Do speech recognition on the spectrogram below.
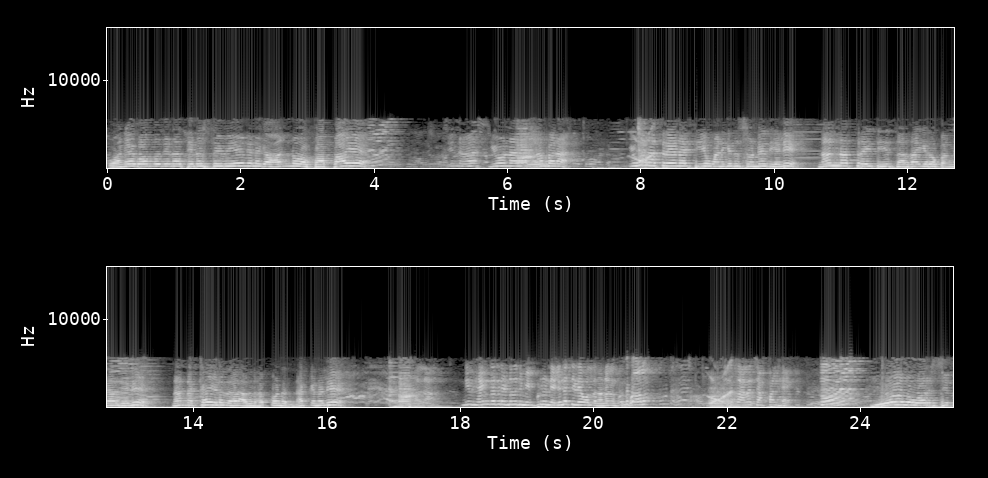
ಕೊನೆಗೊಂದು ದಿನ ತಿನ್ನಿಸ್ತೀವಿ ನಿನಗ ಹಣ್ಣು ಪಪ್ಪಾಯಿ. ಇನ್ನ ಇವನ ನಂಬರ. ಇವು ಮಾತ್ರ ಏನೈತಿ? ಒಣಗಿದ ಸುಣ್ಣದ ಎಲಿ. ನನ್ನ ಹತ್ರ ಐತಿ ಸರ್ದಾಗಿರೋ ಬಂಗಾರದಲ್ಲಿ ನನ್ನ ಕೈ ಹಿಡದ ಅದನ್ನ ಹಾಕೊಂಡ ನಕ್ಕನಲ್ಲಿ. ನೀವ್ ಹೆಂಗಂದ್ರೆ ಅನ್ನೋದು ನಿಮ್ ಇಬ್ರು ನೆಲೆನ ತಿಳಿಯವಲ್ಲ ನನಗಂತೂ. ಕಾಲ ಚಪ್ಪಲ್ ಹೇ. ಏಳು ವರ್ಷಿನ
